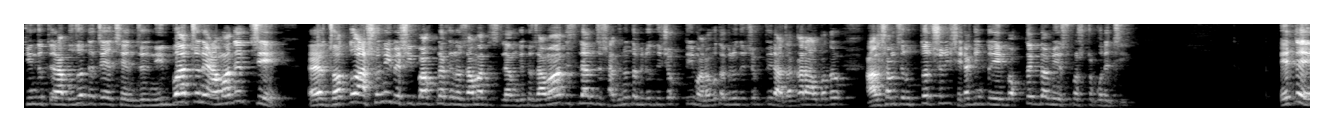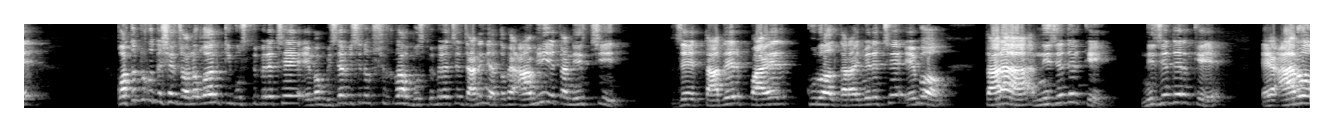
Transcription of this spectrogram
কিন্তু তারা বুঝতে চেয়েছেন যে নির্বাচনে আমাদের চেয়ে যত আসনই বেশি পাক না কেন, জামাত ইসলাম, কিন্তু জামাত ইসলাম যে স্বাধীনতা বিরোধী শক্তি, মানবতা বিরোধী শক্তি, রাজাকার আলবাদর আল শামসের উত্তরসূরি, সেটা কিন্তু এই বক্তব্য আমি স্পষ্ট করেছি। এতে কতটুকু দেশের জনগণ কি বুঝতে পেরেছে এবং বিচার বিশ্লেষকরা বুঝতে পেরেছে জানি না, তবে আমি এটা নিশ্চিত যে তাদের পায়ের কুড়াল তারাই মেরেছে এবং তারা নিজেদেরকে নিজেদেরকে আরও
